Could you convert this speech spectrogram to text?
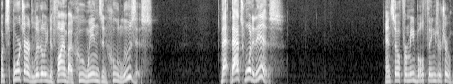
But sports are literally defined by who wins and who loses. That, that's what it is. And so for me, both things are true.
